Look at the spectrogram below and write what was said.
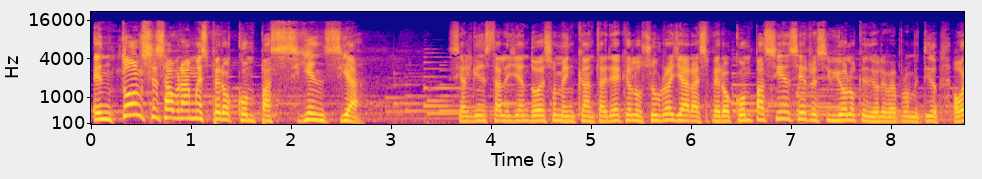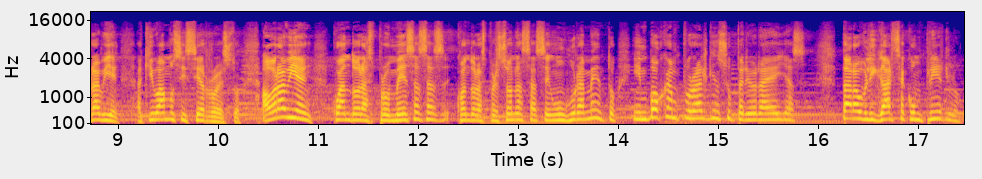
entonces Abraham esperó con paciencia si alguien está leyendo eso, me encantaría que lo subrayara. Esperó con paciencia y recibió lo que Dios le había prometido. Ahora bien, aquí vamos y cierro esto. Ahora bien, cuando las promesas, cuando las personas hacen un juramento, invocan por alguien superior a ellas para obligarse a cumplirlo.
